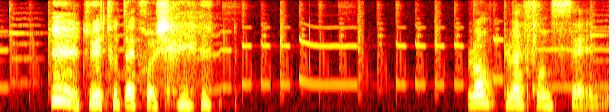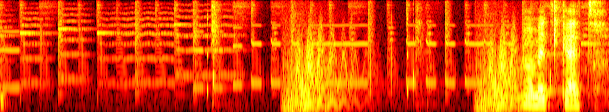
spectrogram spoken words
Je vais tout accrocher. Lampe plafond de scène. En mettre 4.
